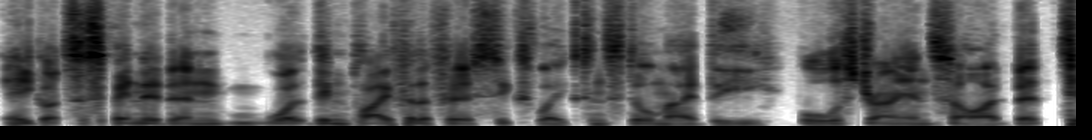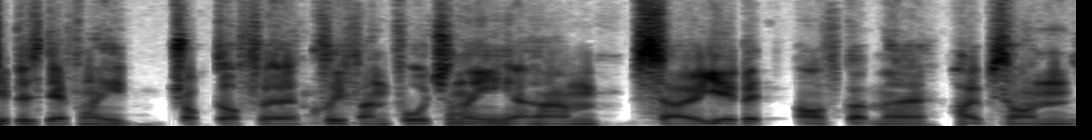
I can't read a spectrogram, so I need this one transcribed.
He got suspended suspended and didn't play for the first six weeks and still made the All Australian side. But Tipper's definitely dropped off a cliff, unfortunately. Um, so yeah, but I've got my hopes on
